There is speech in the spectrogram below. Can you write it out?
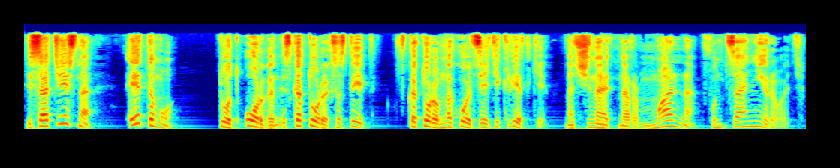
И соответственно этому тот орган, из которых состоит, в котором находятся эти клетки, начинает нормально функционировать.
